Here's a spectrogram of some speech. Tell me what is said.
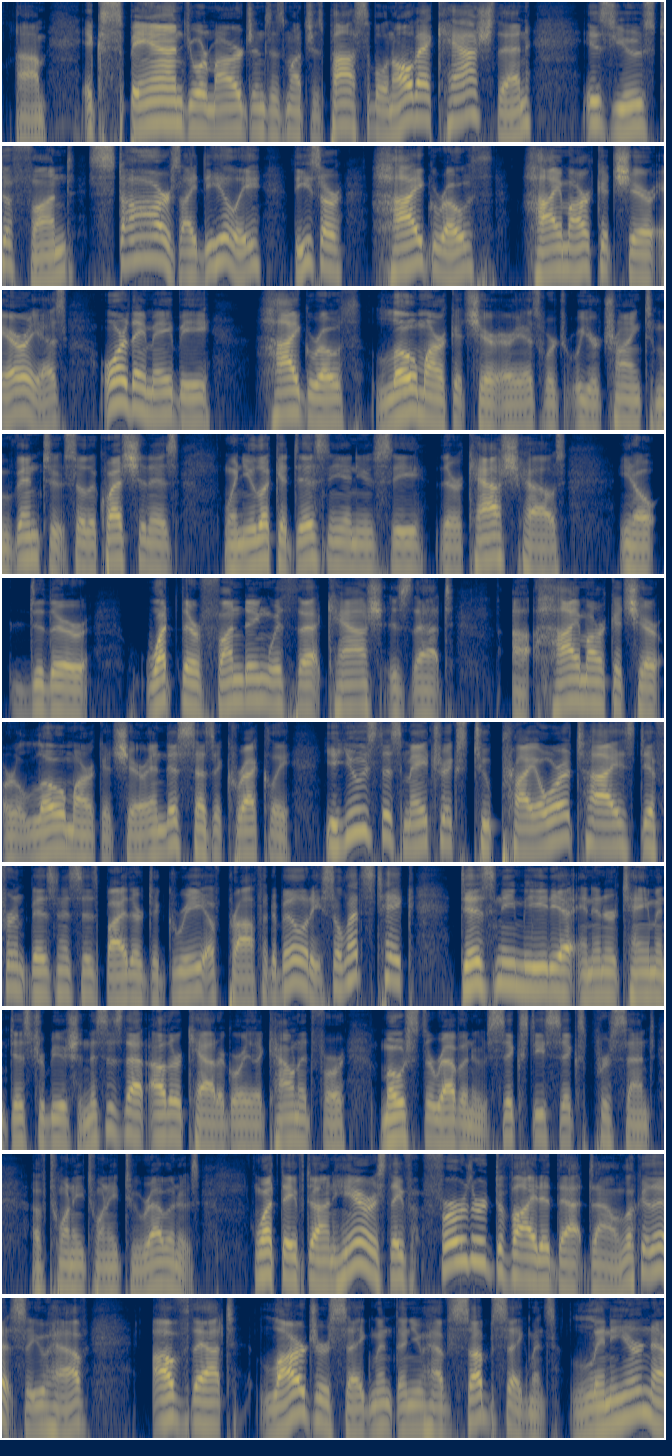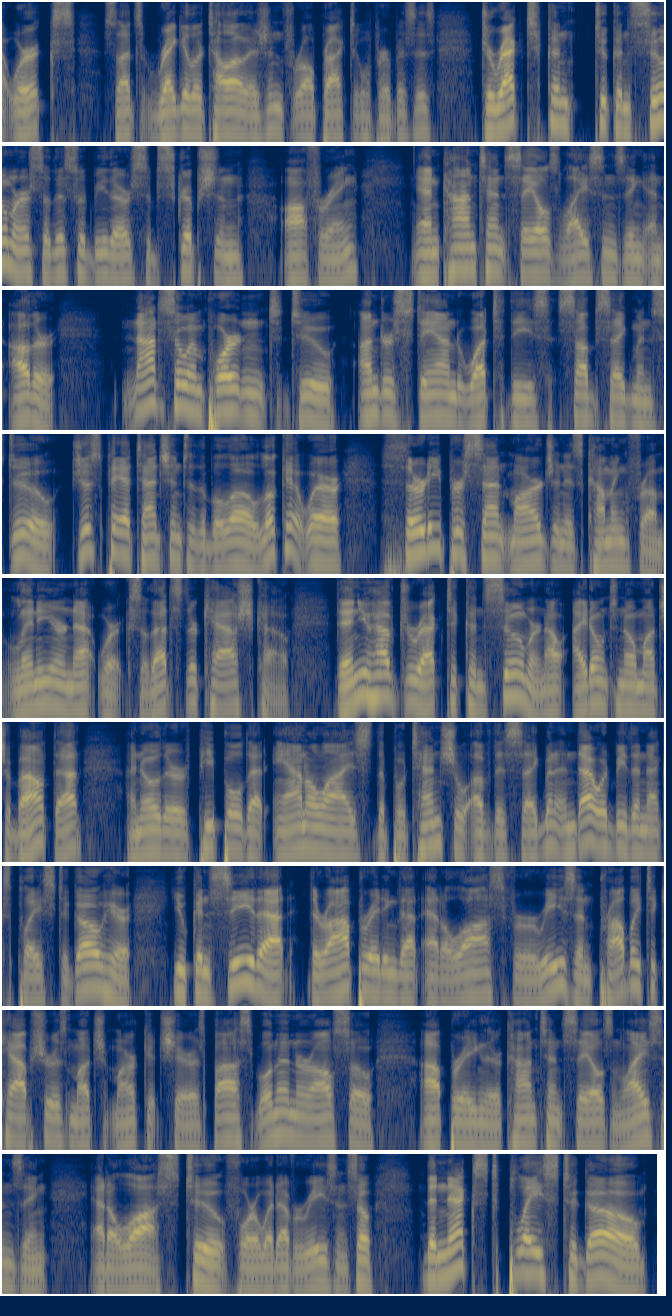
um, expand your margins as much as possible. And all that cash then is used to fund stars. Ideally, these are high growth, high market share areas, or they may be high growth, low market share areas where, where you're trying to move into. So the question is when you look at Disney and you see their cash cows, you know, do their what they're funding with that cash is that uh, high market share or low market share. And this says it correctly. You use this matrix to prioritize different businesses by their degree of profitability. So let's take Disney Media and Entertainment Distribution. This is that other category that accounted for most of the revenue, 66% of 2022 revenues. What they've done here is they've further divided that down. Look at this. So you have of that larger segment, then you have subsegments linear networks, so that's regular television for all practical purposes, direct con- to consumer, so this would be their subscription offering, and content sales, licensing, and other. Not so important to understand what these subsegments do. Just pay attention to the below. Look at where 30% margin is coming from linear networks. So that's their cash cow. Then you have direct to consumer. Now, I don't know much about that. I know there are people that analyze the potential of this segment, and that would be the next place to go here. You can see that they're operating that at a loss for a reason, probably to capture as much market share as possible. And then they're also operating their content sales and licensing at a loss too for whatever reason. So the next place to go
